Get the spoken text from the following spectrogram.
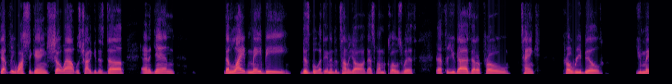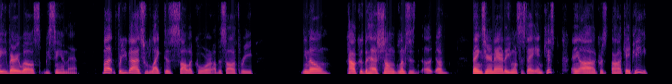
definitely watch the game. Show out. Was try to get this dub. And again, the light may be visible at the end of the tunnel, y'all. That's what I'm gonna close with. That for you guys that are pro tank, pro rebuild, you may very well be seeing that. But for you guys who like this solid core of the solid three, you know, Kyle Kuzma has shown glimpses of, of things here and there that he wants to stay. And Kiss and uh, Chris, uh, KP,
